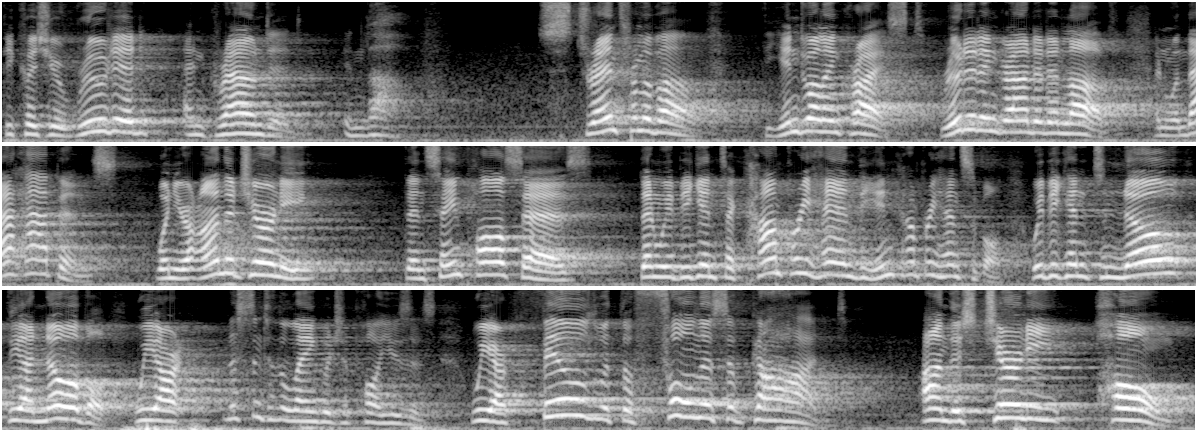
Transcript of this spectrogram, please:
because you're rooted and grounded in love. Strength from above, the indwelling Christ, rooted and grounded in love. And when that happens, when you're on the journey, then St. Paul says, then we begin to comprehend the incomprehensible. We begin to know the unknowable. We are, listen to the language that Paul uses, we are filled with the fullness of God on this journey home.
